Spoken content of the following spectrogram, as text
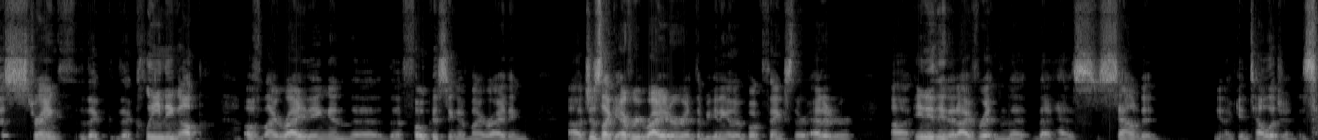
the strength, the the cleaning up of my writing, and the the focusing of my writing. Uh, just like every writer at the beginning of their book thanks their editor. Uh, anything that I've written that that has sounded you know, like intelligent is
